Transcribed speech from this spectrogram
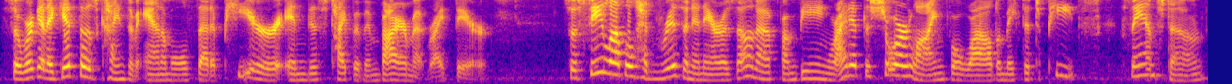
So we're going to get those kinds of animals that appear in this type of environment right there. So sea level had risen in Arizona from being right at the shoreline for a while to make the Tapeats sandstone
